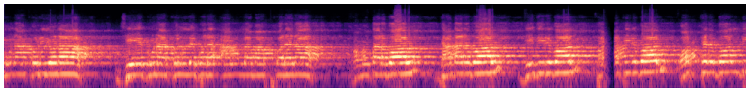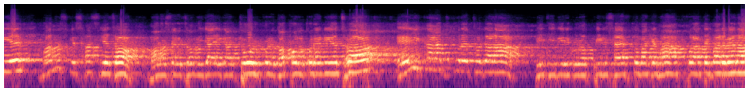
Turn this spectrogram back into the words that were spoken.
গুণা করিও না। যে গুণা করলে পরে আল্লাহ মাফ করে না। ক্ষমতার বল, দাদার বল, দিদির বল পার্টির বল, অর্থের বল দিয়ে মানুষকে শাসিয়েছ। মানুষের জমি জায়গা জোর করে দখল করে নিয়েছ। এই কাজ করেছ যারা পৃথিবীর কোন পীর সাহেব তোমাকে মাফ করাতে পারবে না।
